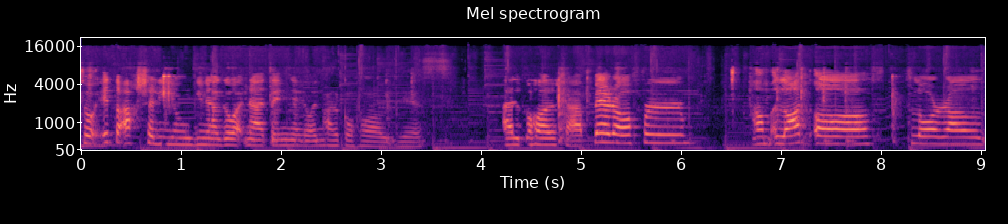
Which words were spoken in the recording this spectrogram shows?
So, Mhm. ito actually yung ginagawa natin ngayon. Alcohol, yes. alcohol siya. Pero for um, a lot of floral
